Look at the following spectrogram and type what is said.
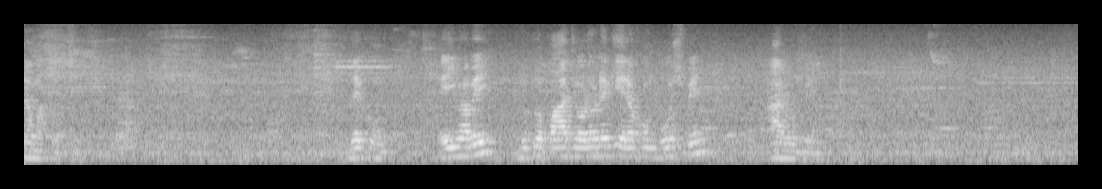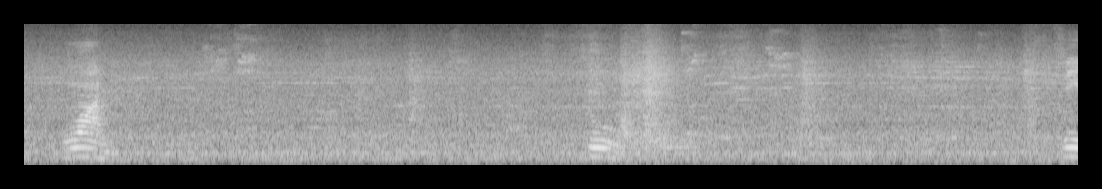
নামা করছে দেখুন এইভাবেই দুটো পা জড়ো রেখে এরকম বসবেন আর উঠবেন। One two three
